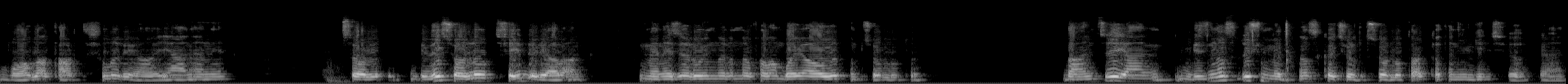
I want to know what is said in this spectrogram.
Valla tartışılır ya. Yani hani Sörlot, bir de Sörlot şeydir ya ben menajer oyunlarında falan bayağı ağlatdım Sörlot'u. Bence yani biz nasıl düşünmedik, nasıl kaçırdık Sörlot'u hakikaten ilginç ya yani.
